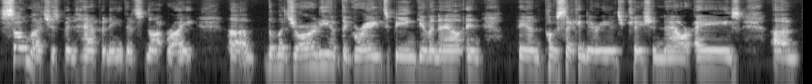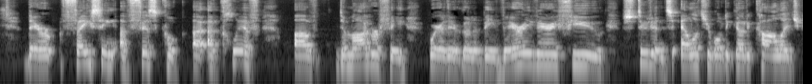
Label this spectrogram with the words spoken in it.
So much has been happening that's not right. Um, the majority of the grades being given out in in post secondary education now are A's. Um, they're facing a fiscal a, a cliff of demography where there are going to be very, very few students eligible to go to college.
